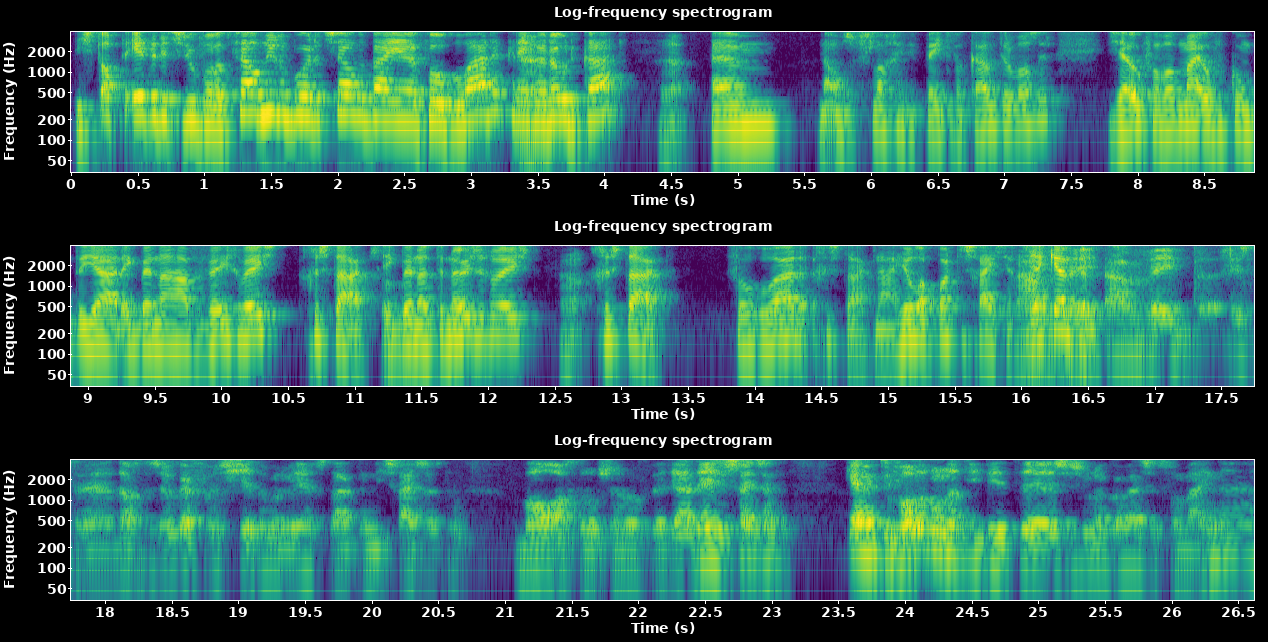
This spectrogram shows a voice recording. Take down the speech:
Die stapte eerder dit seizoen van het veld. Nu gebeurde hetzelfde bij eh, Vogelwaarde. Kreeg Ja. een rode kaart. Ja. Ehm, nou, onze verslaggever Peter van Kouter was er. Die zei ook van wat mij overkomt dit jaar. Ik ben naar HVV geweest, gestaakt. Zo. Ik ben naar Terneuzen geweest, Ja. gestaakt. Vogelwaarde, gestaakt. Nou, heel aparte scheidsrechter. Jij kent hem. AVV eh, gisteren eh, dachten ze ook even, shit, er wordt weer gestaakt. En die scheidsrechter, bal achter op zijn hoofd. Ja, deze scheidsrechter ken ik toevallig, omdat hij dit eh, seizoen ook een wedstrijd van mijn eh,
